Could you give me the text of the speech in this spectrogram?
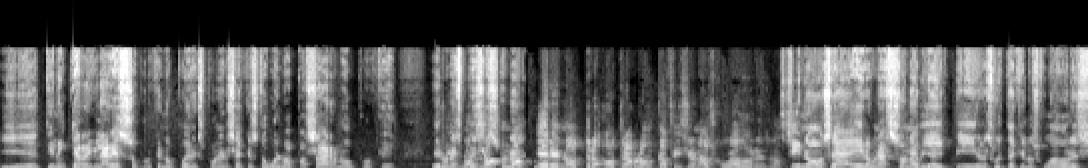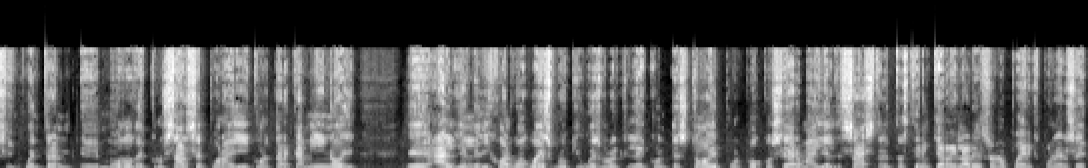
y eh, tienen que arreglar eso porque no pueden exponerse a que esto vuelva a pasar, ¿no? Porque era una especie no, zona... no quieren otra, otra bronca aficionados jugadores, ¿no? Sí, no, o sea, era una zona VIP, resulta que los jugadores se encuentran eh, modo de cruzarse por ahí, cortar camino y alguien le dijo algo a Westbrook y Westbrook le contestó y por poco se arma ahí el desastre, entonces tienen que arreglar eso, no pueden exponerse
